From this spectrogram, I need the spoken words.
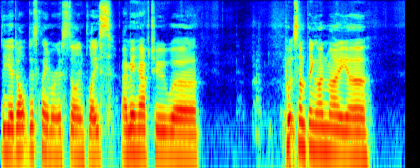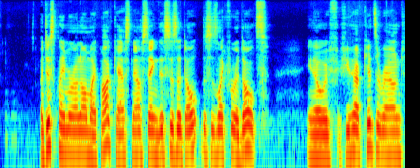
the adult disclaimer is still in place. I may have to uh, put something on my uh, a disclaimer on all my podcasts now saying this is adult. This is like for adults. You know, if, if you have kids around,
